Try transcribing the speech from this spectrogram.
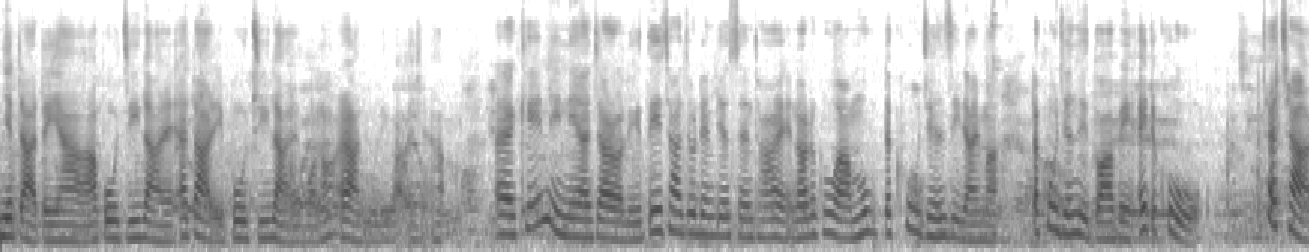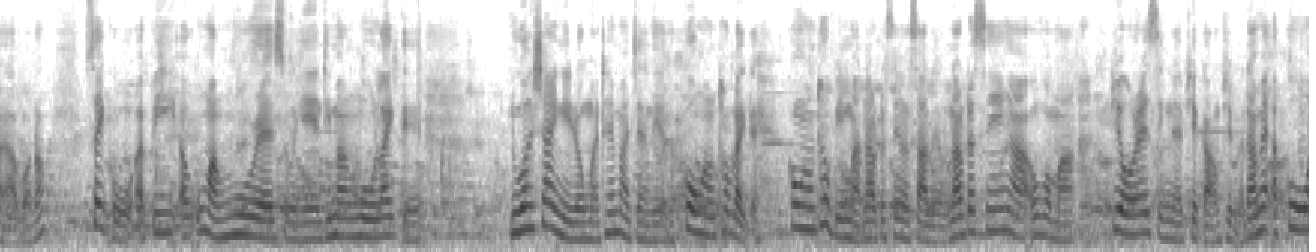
မေတ္တာတရားကပိုကြီးလာတယ်အတ္တတွေပိုကြီးလာတယ်ပေါ့နော်အဲ့ဒါမျိုးလေးပါပဲရှင်ဟုတ်အဲခေးအနေနဲ့ကကြတော့လေတေးချကြိုတင်ပြင်ဆင်ထားတယ်နောက်တစ်ခုကမုတစ်ခုချင်းစီတိုင်းမှာတစ်ခုချင်းစီသွားပြီးအဲ့တစ်ခုကိုထက်ချရတာပေါ့နော်စိတ်ကိုအပီးဥမာငိုရဲဆိုရင်ဒီမှာငိုလိုက်တယ် လူကရှိုက်နေတော့မှအဲမှာကြံသေးတယ်ဆိုကုံအောင်ထုတ်လိုက်တယ်ကုံအောင်ထုတ်ပြီးမှနောက်တစ်ဆင်းကိုစလဲနောက်တစ်ဆင်းကဥပမာပျော်တဲ့စီနဲ့ဖြစ်ကောင်းဖြစ်မှာဒါပေမဲ့အကိုက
